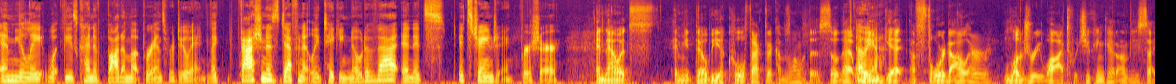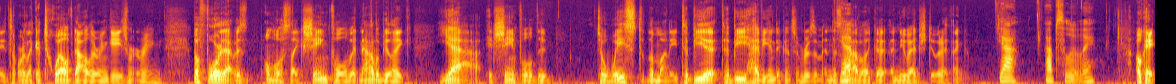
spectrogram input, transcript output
emulate what these kind of bottom up brands were doing. Like fashion is definitely taking note of that and it's it's changing for sure. And now it's, I mean, there'll be a cool factor that comes along with this. So that oh, when Oh, you get a $4 luxury watch, which you can get on these sites, or like a $12 engagement ring, before that was almost like shameful, but now it'll be like, yeah, it's shameful to to waste the money, to be a, to be heavy into consumerism. And this will have like a, a new edge to it, I think. Yeah, absolutely. Okay,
